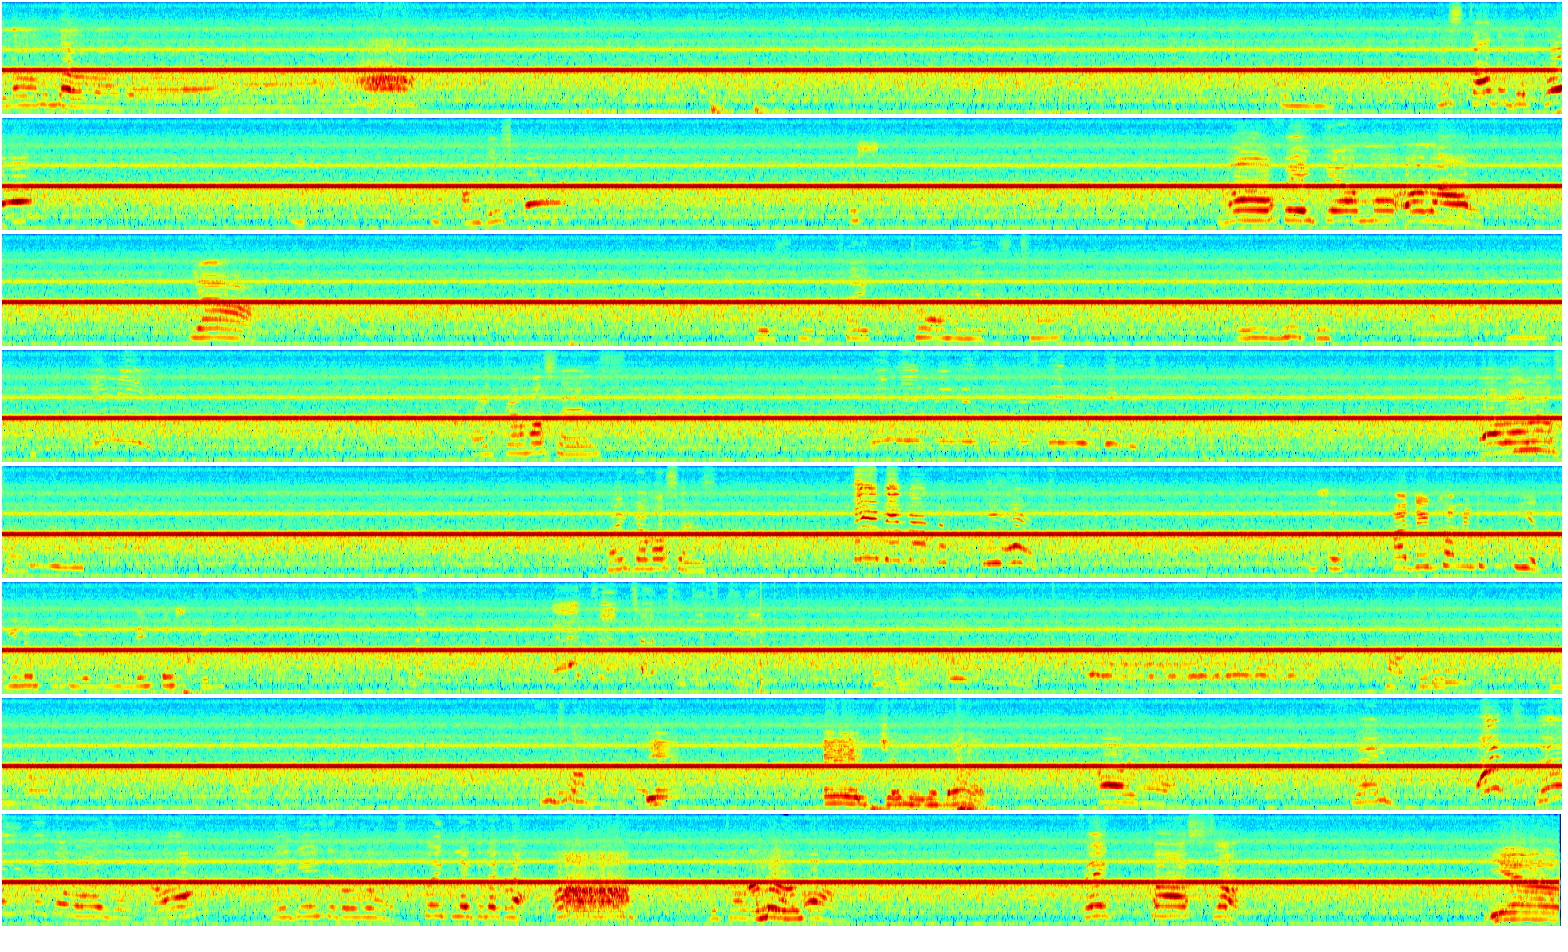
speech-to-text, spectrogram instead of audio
Hello, hello. all fake ammo allowed. nonsense. He hurt. He says, how they come into Phuket? You know Phuket, they thirsty. Yeah. Hey, Jenny, the. Oh yeah. Right. 来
